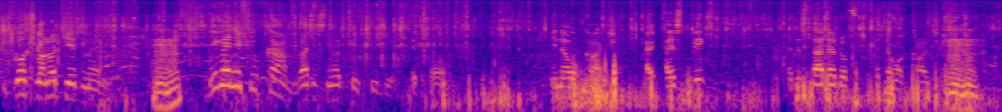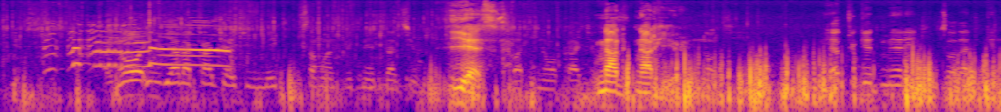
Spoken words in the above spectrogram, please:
because you are not yet married. Mm-hmm. Even if you come, that is not your children at all. In our culture, I, I speak at the standard of at our culture. Mm-hmm. Yes. I know in the other culture, if you make someone pregnant, that's your kid. Yes. But in our culture, Not not here. not. You have to get married so that it can be your children.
